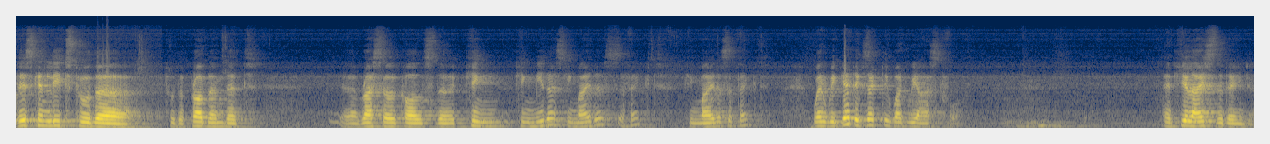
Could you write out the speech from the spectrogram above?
this can lead to the, to the problem that uh, Russell calls the King, King Midas, King Midas effect, King Midas effect, when we get exactly what we ask for. And here lies the danger.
